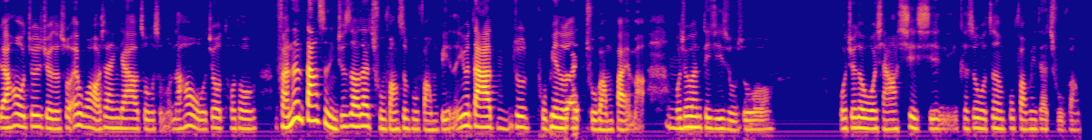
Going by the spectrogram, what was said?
然后就是觉得说，哎、我好像应该要做什么，然后我就偷偷，反正当时你就知道在厨房是不方便的，因为大家嗯就普遍都在厨房拜嘛。我就嗯跟地基主说，我觉得我想要谢谢你，可是我真的不方便在厨房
